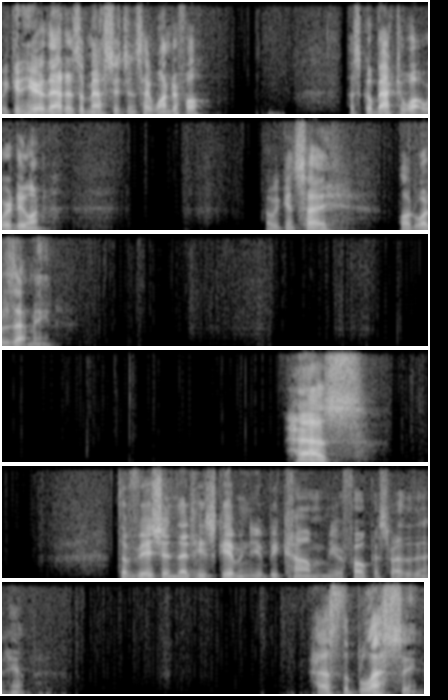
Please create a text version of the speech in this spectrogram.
We can hear that as a message and say, wonderful. Let's go back to what we're doing. Or we can say, Lord, what does that mean? Has the vision that He's given you become your focus rather than Him? Has the blessing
